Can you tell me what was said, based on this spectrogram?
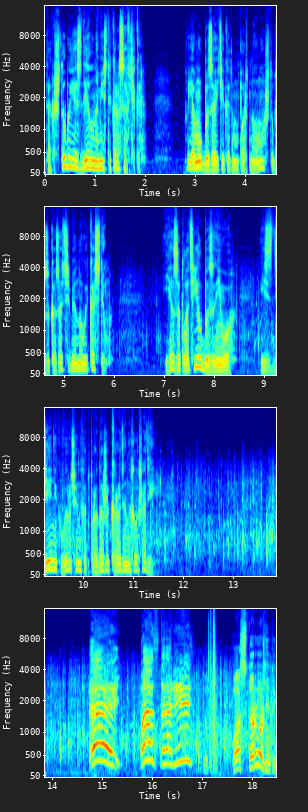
Так, что бы я сделал на месте красавчика? Я мог бы зайти к этому портному, чтобы заказать себе новый костюм. Я заплатил бы за него из денег, вырученных от продажи краденных лошадей. Эй, посторонись! Да поосторожней ты!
